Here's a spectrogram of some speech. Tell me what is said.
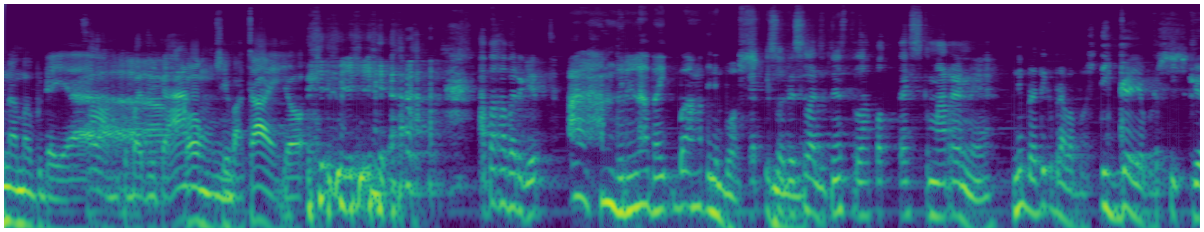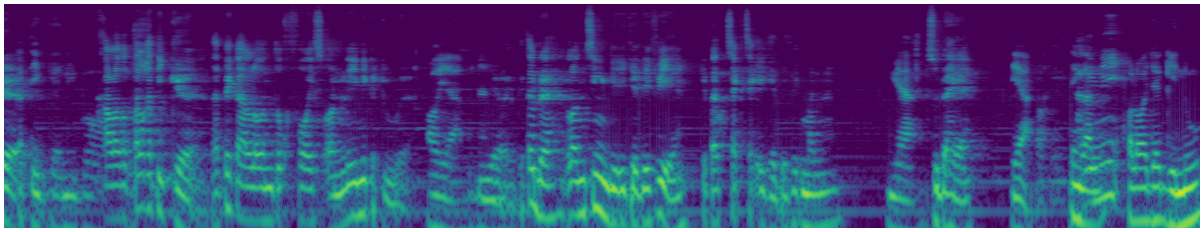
Nama budaya. Salam kebajikan. Kong si Pacai. Yo. Apa kabar Git? Alhamdulillah baik banget ini bos. Episode selanjutnya setelah podcast kemarin ya. Ini berarti keberapa bos? Tiga ya bos. Ketiga. Ketiga nih bos. Kalau total ketiga, tapi kalau untuk voice only ini kedua. Oh ya benar. Iya, kita udah launching di IGTV ya. Kita cek-cek IGTV kemarin. Ya. Sudah ya. Ya. Oke. Tinggal Kali ini follow aja Ginu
